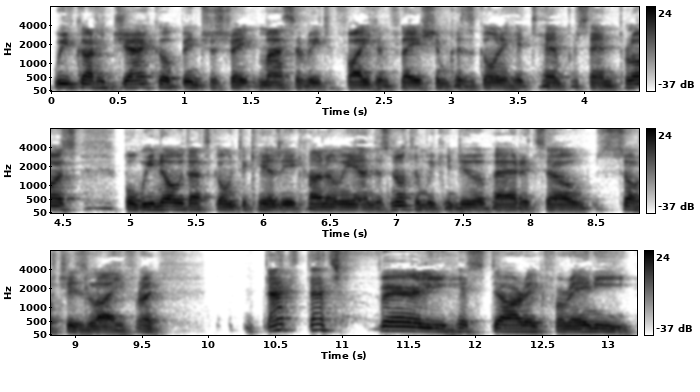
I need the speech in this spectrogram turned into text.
We've got to jack up interest rate massively to fight inflation because it's going to hit 10% plus, but we know that's going to kill the economy and there's nothing we can do about it. So, such is life, right? That's, that's fairly historic for any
